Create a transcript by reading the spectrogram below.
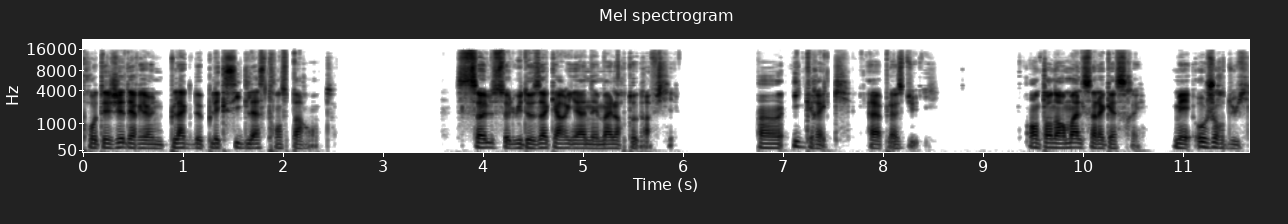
protégés derrière une plaque de plexiglas transparente. Seul celui de Zacharian est mal orthographié. Un Y à la place du I. En temps normal, ça l'agacerait, mais aujourd'hui,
